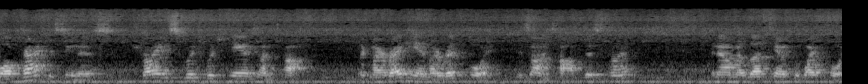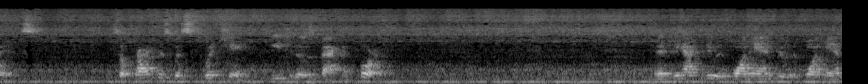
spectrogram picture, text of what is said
While practicing this, try and switch which hand's on top. Like my right hand, my red poi, is on top this time, and now my left hand with the white poi is. So practice with switching each of those back and forth. And if you have to do it with one hand, do it with one hand.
